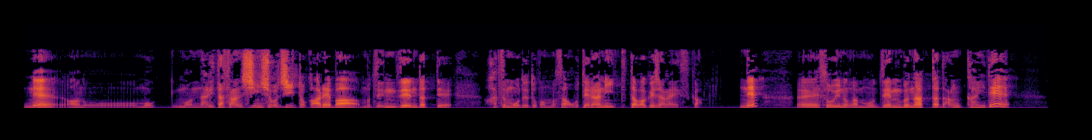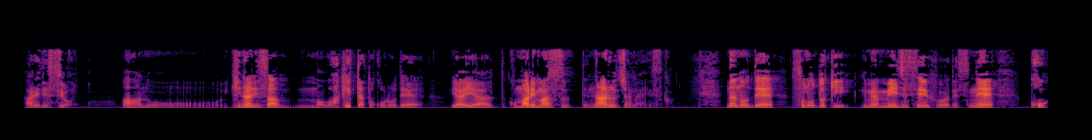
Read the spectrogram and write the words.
ね、あの、もう、もう成田山新勝寺とかあれば、もう全然だって、初詣とかもさ、お寺に行ってたわけじゃないですか。ね、えー、そういうのがもう全部なった段階で、あれですよ。あの、いきなりさ、まあ、分けたところで、いやいや、困りますってなるじゃないですか。なので、その時、今、明治政府はですね、国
